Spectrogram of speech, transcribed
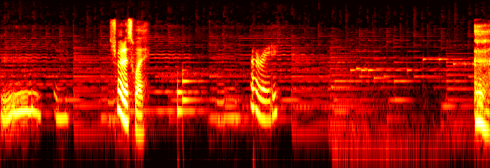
Let's try this way. Alrighty. I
